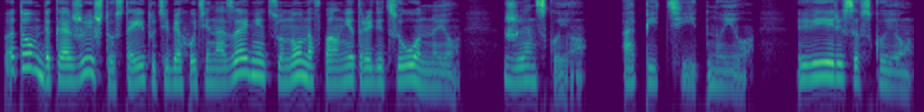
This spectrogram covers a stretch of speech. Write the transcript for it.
Потом докажи, что стоит у тебя хоть и на задницу, но на вполне традиционную, женскую, аппетитную — вересовскую.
